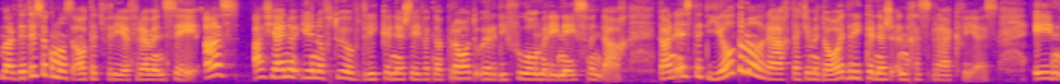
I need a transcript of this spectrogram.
Maar dit is ook om ons altyd vir die vrouens sê as as jy nou een of twee of drie kinders het wat nou praat oor die voel met die nes vandag dan is dit heeltemal reg dat jy met daai drie kinders in gesprek wees. En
